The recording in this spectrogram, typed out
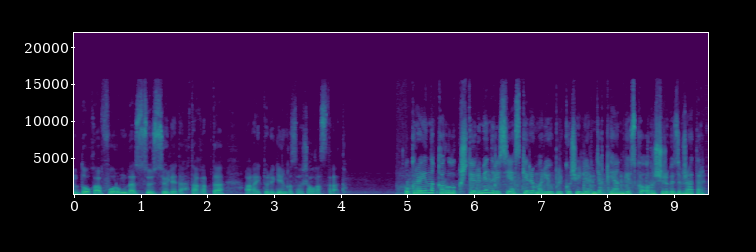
Доха форумда сөз сөйледі. Тақырыпты Арай Төлеген қызы жалғастырады. Украина қарулы күштері мен Ресей әскері Мариуполь көшелерінде қиян кескі ұрыс жүргізіп жатыр.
